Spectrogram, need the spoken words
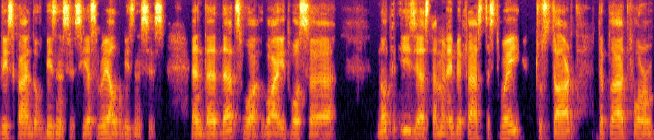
this kind of businesses. Yes, real businesses, and uh, that's what why it was uh, not easiest and maybe fastest way to start the platform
